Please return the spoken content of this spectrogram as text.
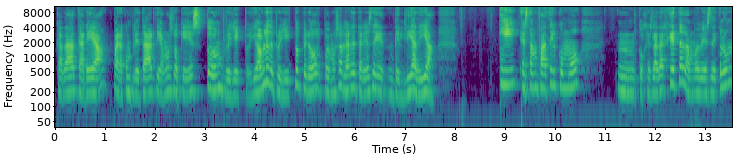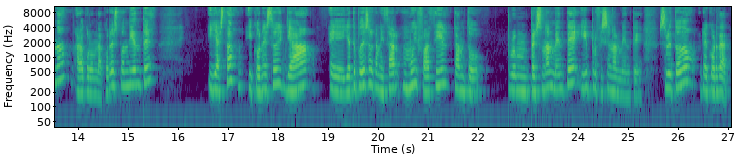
cada tarea para completar, digamos, lo que es todo un proyecto. Yo hablo de proyecto, pero podemos hablar de tareas del día a día. Y es tan fácil como mm, coges la tarjeta, la mueves de columna a la columna correspondiente y ya está. Y con eso ya, eh, ya te puedes organizar muy fácil, tanto personalmente y profesionalmente. Sobre todo, recordad,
